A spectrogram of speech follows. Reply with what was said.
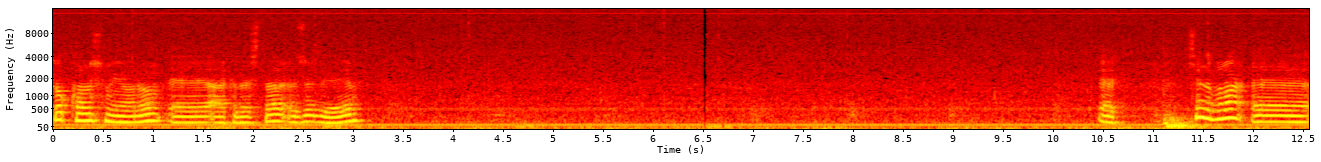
Çok konuşmuyorum ee, arkadaşlar özür dilerim. Evet. Şimdi buna eee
